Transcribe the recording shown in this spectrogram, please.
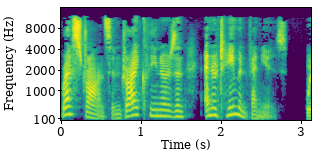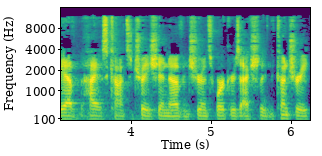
restaurants and dry cleaners and entertainment venues. We have the highest concentration of insurance workers actually in the country.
